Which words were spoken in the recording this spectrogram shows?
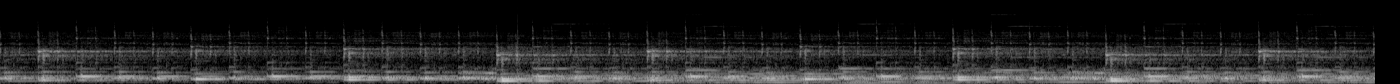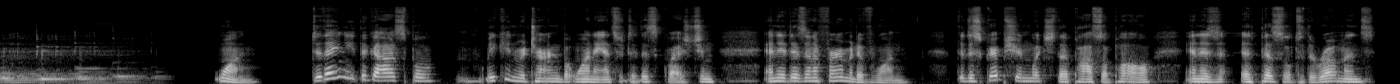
One. Do they need the gospel? We can return but one answer to this question, and it is an affirmative one. The description which the Apostle Paul, in his epistle to the Romans,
